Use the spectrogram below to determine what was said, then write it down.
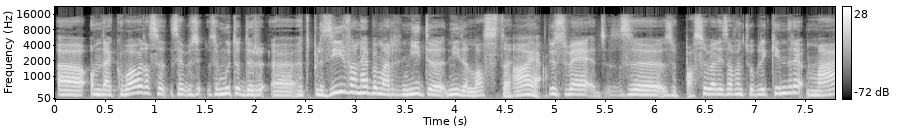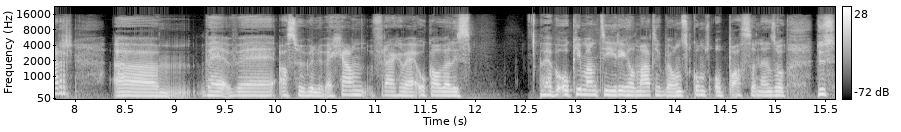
Eh, omdat ik wou dat ze, ze, ze moeten er eh, het plezier van hebben, maar niet de, niet de lasten. Ah, ja. Dus wij, ze, ze passen wel eens af en toe op de kinderen, maar ehm, wij, wij, als we willen weggaan, vragen wij ook al wel eens we hebben ook iemand die regelmatig bij ons komt oppassen en zo. Dus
